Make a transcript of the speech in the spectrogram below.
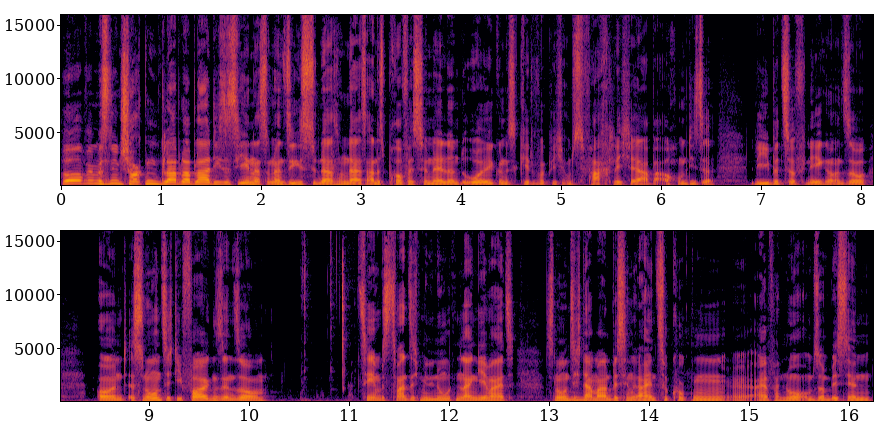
oh, wir müssen ihn schocken, bla bla bla, dieses, jenes. Und dann siehst du das und da ist alles professionell und ruhig und es geht wirklich ums Fachliche, aber auch um diese Liebe zur Pflege und so. Und es lohnt sich, die Folgen sind so 10 bis 20 Minuten lang jeweils. Es lohnt sich mhm. da mal ein bisschen reinzugucken, äh, einfach nur um so ein bisschen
